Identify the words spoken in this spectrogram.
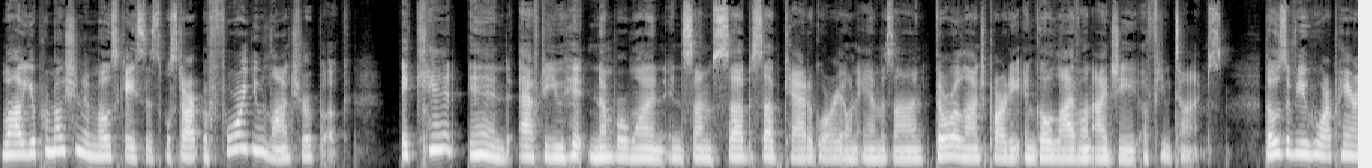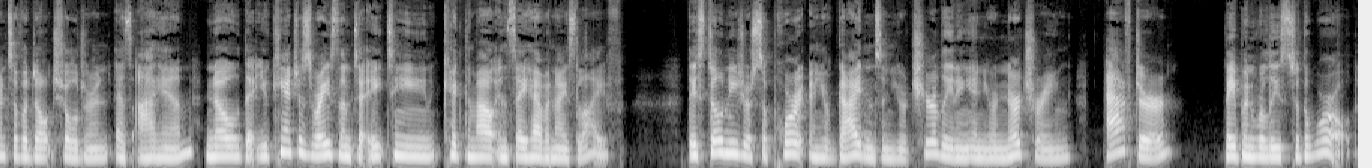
While your promotion in most cases will start before you launch your book, it can't end after you hit number one in some sub subcategory on Amazon, throw a launch party, and go live on IG a few times. Those of you who are parents of adult children, as I am, know that you can't just raise them to 18, kick them out, and say, have a nice life. They still need your support and your guidance and your cheerleading and your nurturing after they've been released to the world.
